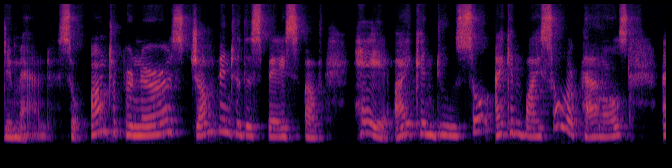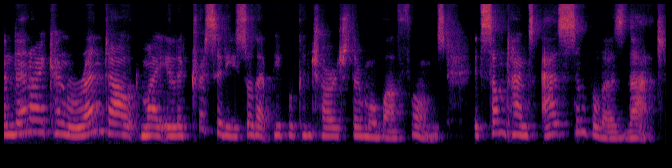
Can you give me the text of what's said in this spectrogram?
demand. So entrepreneurs jump into the space of, hey, I can do so I can buy solar panels and then I can rent out my electricity so that people can charge their mobile phones. It's sometimes as simple as that.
